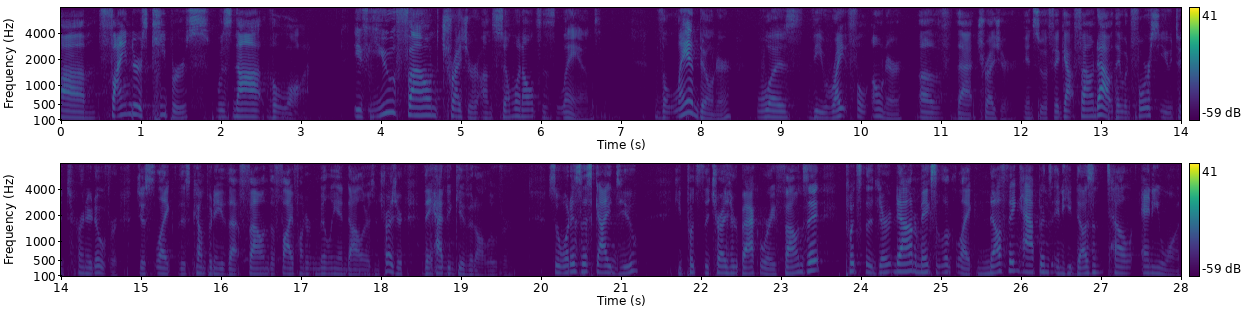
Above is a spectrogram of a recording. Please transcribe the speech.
um, finders keepers was not the law. If you found treasure on someone else's land, the landowner was the rightful owner of that treasure. And so if it got found out, they would force you to turn it over. Just like this company that found the $500 million in treasure, they had to give it all over. So what does this guy do? He puts the treasure back where he found it, puts the dirt down, and makes it look like nothing happens, and he doesn't tell anyone.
